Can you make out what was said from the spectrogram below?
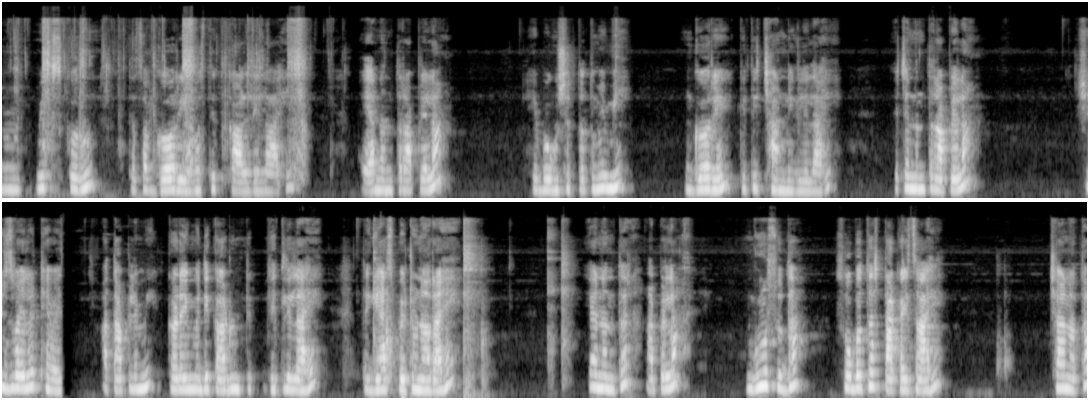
मिक्स करून त्याचा गर व्यवस्थित काढलेला आहे. यानंतर आपल्याला हे बघू शकता तुम्ही मी गर हे किती छान निघलेलं आहे. त्याच्यानंतर आपल्याला शिजवायला ठेवायचं. आता आपल्या मी कढईमध्ये काढून घेतलेलं आहे. तर गॅस पेटवणार आहे. यानंतर आपल्याला गूळसुद्धा सोबतच टाकायचा आहे. छान आता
